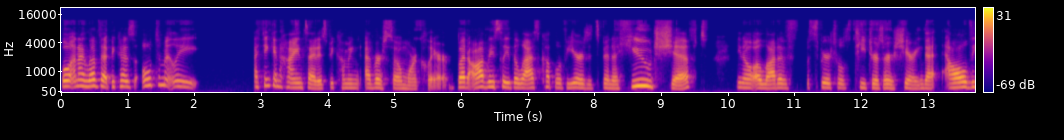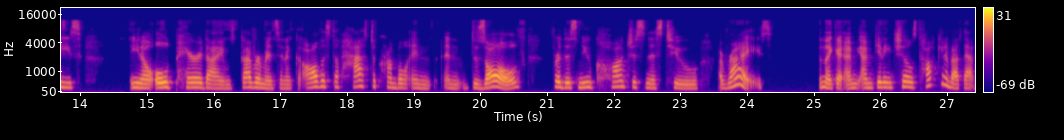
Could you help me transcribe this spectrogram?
Well and i love that because ultimately I think in hindsight, it's becoming ever so more clear. But obviously, the last couple of years, it's been a huge shift. You know, a lot of spiritual teachers are sharing that all these, you know, old paradigms, governments, and all this stuff has to crumble and and dissolve for this new consciousness to arise. And like I'm, I'm getting chills talking about that.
